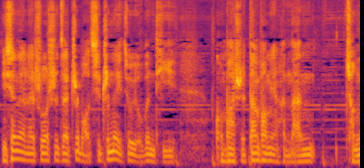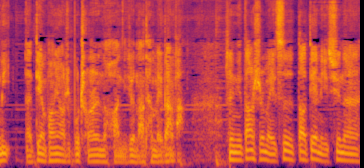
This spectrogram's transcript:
你现在来说是在质保期之内就有问题，恐怕是单方面很难成立。那店方要是不承认的话，你就拿他没办法。所以你当时每次到店里去呢？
